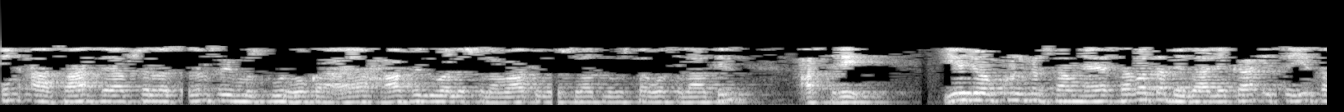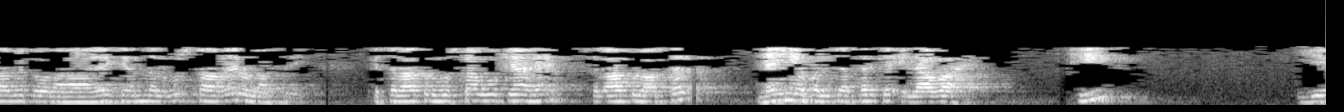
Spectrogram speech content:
ان آثار سے آپ صلی اللہ علیہ وسلم سے بھی مذکور ہو کر آیا، حافظ علی الصلوات والصلاۃ الوسطى وصلاۃ العصر۔ یہ جو اب کھل کر سامنے ہے سبت بزالے کا اس سے یہ ثابت ہو رہا ہے کہ اندر الوسطی غیر العصر کہ صلاۃ الوسطی وہ کیا ہے؟ صلاۃ العصر نہیں ہے، بلکہ اثر کے علاوہ ہے۔ ٹھیک؟ یہ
